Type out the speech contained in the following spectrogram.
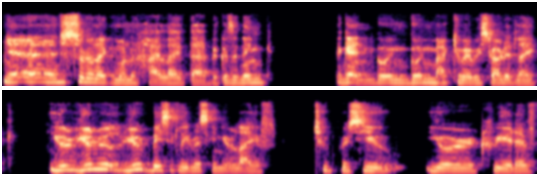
Yeah, I just sort of like want to highlight that because I think, again, going going back to where we started, like you're you're you're basically risking your life to pursue your creative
